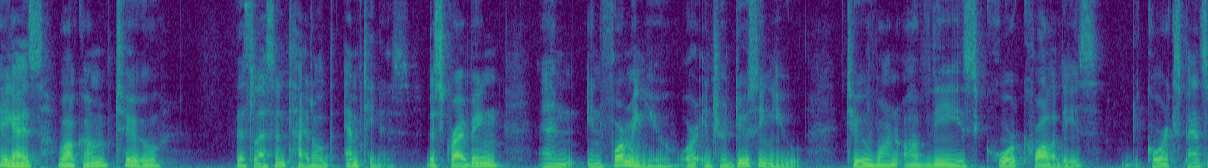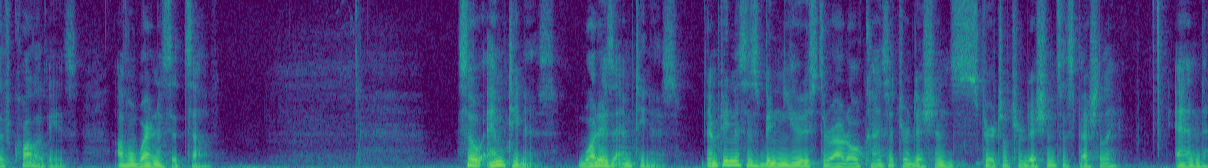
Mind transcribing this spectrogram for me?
Hey guys, welcome to this lesson titled Emptiness, describing and informing you or introducing you to one of these core qualities, core expansive qualities of awareness itself. So emptiness, what is emptiness? Emptiness has been used throughout all kinds of traditions, spiritual traditions especially, and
